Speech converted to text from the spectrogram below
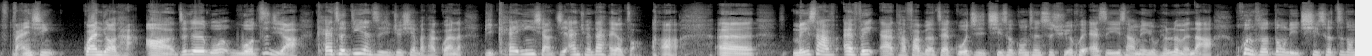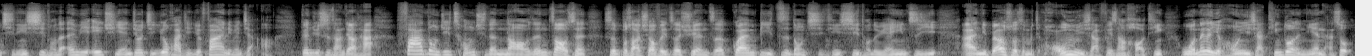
烦心。关掉它啊！这个我我自己啊，开车第一件事情就先把它关了，比开音响系安全带还要早啊。呃，梅萨艾菲啊，他发表在国际汽车工程师学会 S E 上面有篇论文的啊，混合动力汽车自动启停系统的 NVH 研究及优化解决方案里面讲啊，根据市场调查，发动机重启的恼人噪声是不少消费者选择关闭自动启停系统的原因之一啊。你不要说什么轰一下非常好听，我那个也轰一下，听多了你也难受。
